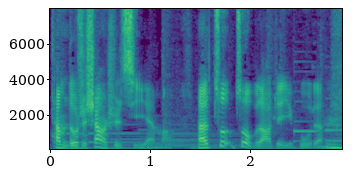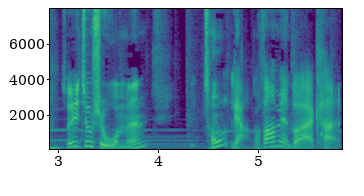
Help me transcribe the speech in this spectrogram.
他们都是上市企业嘛，它做做不到这一步的。所以就是我们从两个方面都来看，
